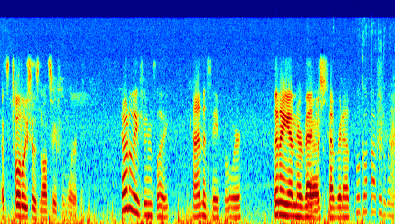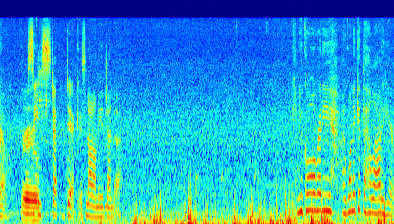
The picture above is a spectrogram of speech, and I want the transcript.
That totally says not safe for work. Totally seems like kind of safe for work. Then again, her veg Yes. is covered up. We'll go out through the window. Right. Seeing Steph Dick is not on the agenda. Can you go already? I want to get the hell out of here.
